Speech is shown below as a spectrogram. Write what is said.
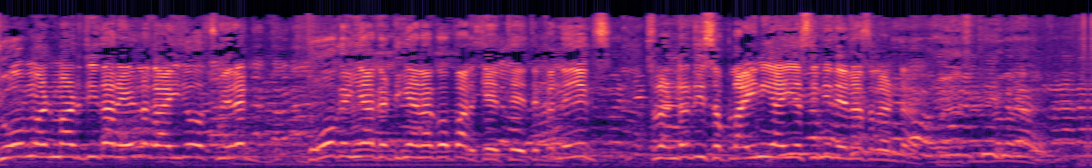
ਜੋ ਮਨ ਮਰਜ਼ੀ ਦਾ ਰੇਟ ਲਗਾਈ ਜੋ ਸਵੇਰੇ ਦੋ ਗਈਆਂ ਗੱਡੀਆਂ ਇਹਨਾਂ ਕੋ ਭਰ ਕੇ ਇੱਥੇ ਤੇ ਕੰਨੇ ਜੀ ਸਿਲੰਡਰ ਦੀ ਸਪਲਾਈ ਨਹੀਂ ਆਈ ਅਸੀਂ ਨਹੀਂ ਦੇਣਾ ਸਿਲੰਡਰ।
